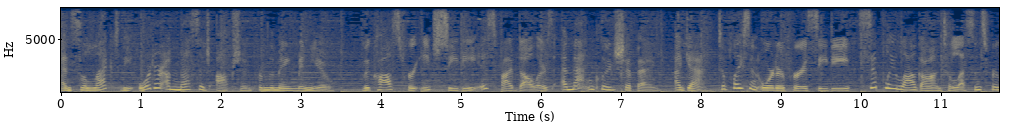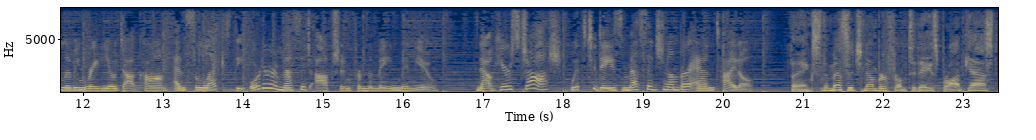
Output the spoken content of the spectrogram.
and select the Order a Message option from the main menu. The cost for each CD is $5 and that includes shipping. Again, to place an order for a CD, simply log on to lessonsforlivingradio.com and select the Order a Message option from the main menu. Now here's Josh with today's message number and title. Thanks. The message number from today's broadcast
